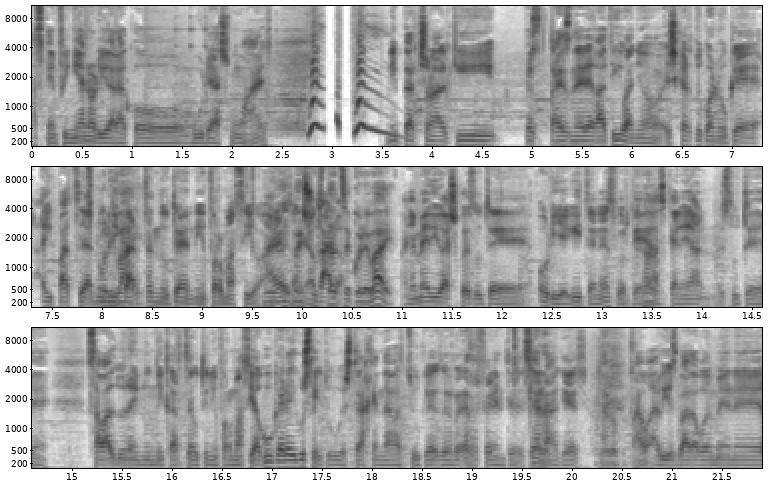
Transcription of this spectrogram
Azken finean hori dalako gure asmoa, ez? Ni pertsonalki eta ez nire gati, baino eskertuko nuke aipatzea nondik bai. hartzen duten informazioa. Bai, ez? bai, Baina, sustatzeko ere bai. Baina medio asko ez dute hori egiten, ez? Porque Ha. azkenean ez dute zabaldu nahi nondik hartzen duten informazioa. Guk ere ikusten ditugu beste agenda batzuk, ez? Er- Erreferente bezalak, Claro, ez? claro. Ba, abiez badago hemen eh,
